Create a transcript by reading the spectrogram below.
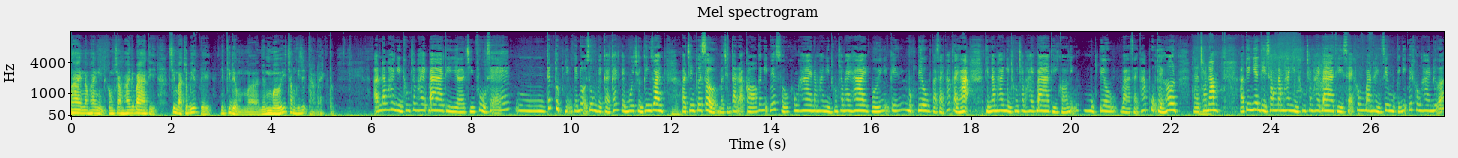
02 năm 2023 thì xin bà cho biết về những cái điểm à, nhấn mới trong cái dự thảo này năm 2023 thì uh, chính phủ sẽ tiếp tục những cái nội dung về cải cách về môi trường kinh doanh. Dạ. và trên cơ sở mà chúng ta đã có cái nghị quyết số 02 năm 2022 với những cái mục tiêu và giải pháp dài hạn thì năm 2023 thì có những mục tiêu và giải pháp cụ thể hơn uh, cho năm. Uh, tuy nhiên thì trong năm 2023 thì sẽ không ban hành riêng một cái nghị quyết 02 nữa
